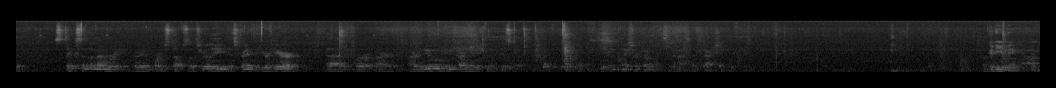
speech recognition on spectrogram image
that sticks in the memory, very important stuff. So it's really, it's great that you're here uh, for our, our new incarnation of DISCA. Thanks for coming. It's a nice introduction. Well, good evening. Um,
